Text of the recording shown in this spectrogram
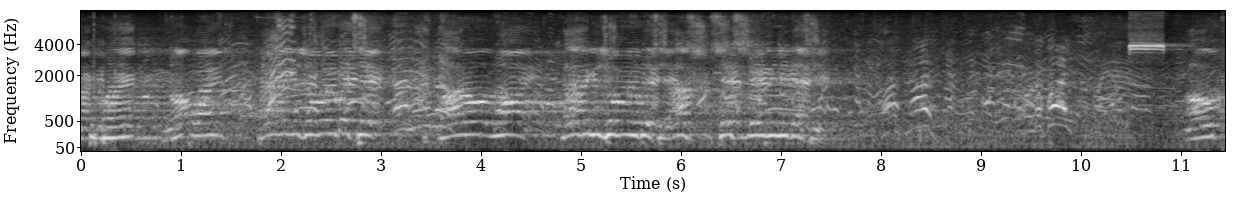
একটা পয়েন্ট ন পয়েন্ট খেলা কিন্তু জমে উঠেছে বারো নয় খেলা কিন্তু জমে উঠেছে আর শেষ দেড় মিনিট আছে আউট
